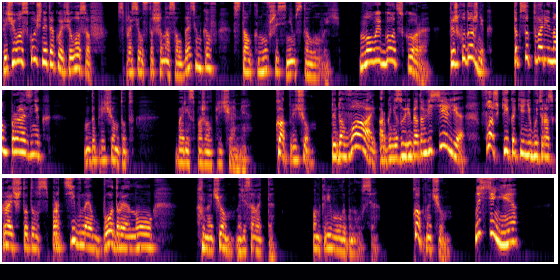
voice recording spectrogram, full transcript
«Ты чего скучный такой, философ?» — спросил старшина Солдатенков, столкнувшись с ним в столовой. «Новый год скоро. Ты же художник. Так сотвори нам праздник». «Да при чем тут?» — Борис пожал плечами. «Как при чем? Ты давай, организуй ребятам веселье. Флажки какие-нибудь раскрась, что-то спортивное, бодрое, ну...» «На чем нарисовать-то?» Он криво улыбнулся. «Как на чем? На стене!»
